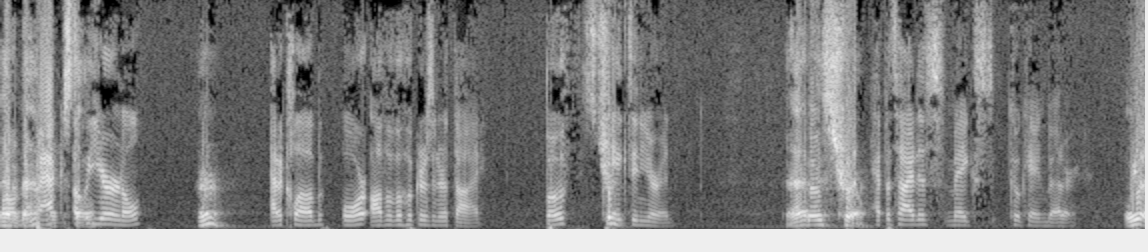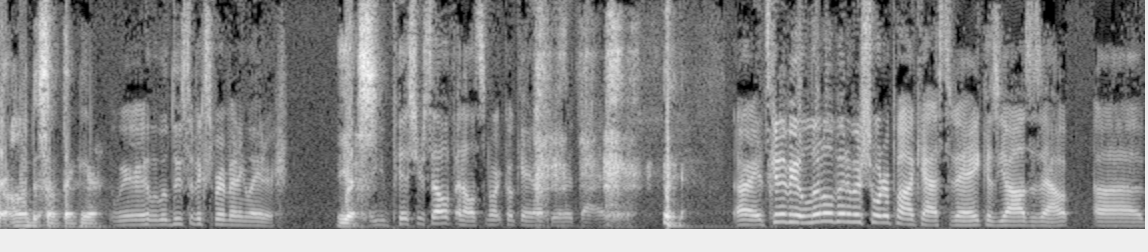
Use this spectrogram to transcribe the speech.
On the back stall. of a urinal At a club or off of a hooker's inner thigh. Both caked in urine. That is true. Hepatitis makes cocaine better. We are on to something here. We're, we'll do some experimenting later. Yes. You piss yourself, and I'll snort cocaine off your inner thigh. All right, it's going to be a little bit of a shorter podcast today because Yaz is out. Uh,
